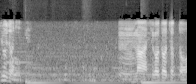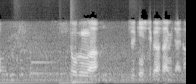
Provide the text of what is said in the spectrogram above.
徐々に、うん、まあ、仕事をちょっと、当分は通勤してくださいみたいな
